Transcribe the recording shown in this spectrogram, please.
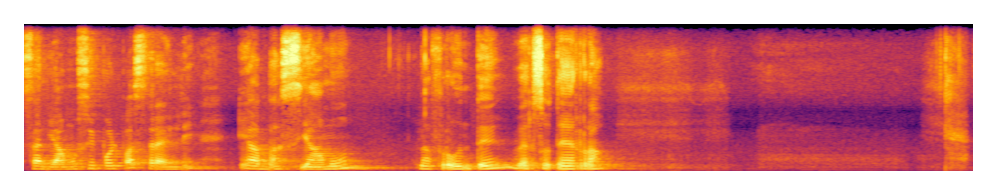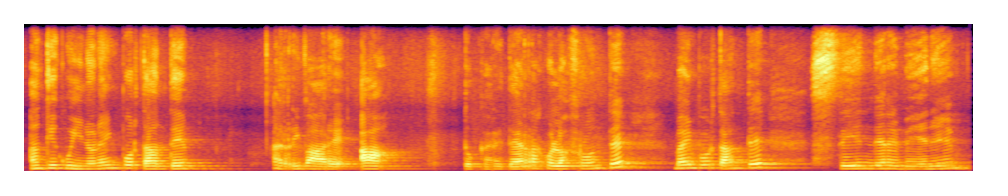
Saliamo sui polpastrelli e abbassiamo la fronte verso terra. Anche qui non è importante arrivare a toccare terra con la fronte, ma è importante stendere bene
